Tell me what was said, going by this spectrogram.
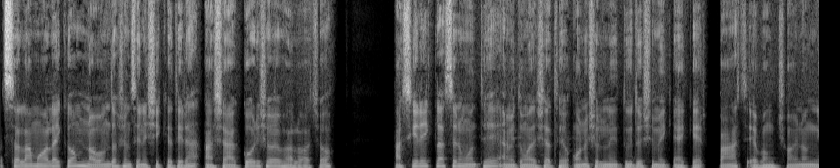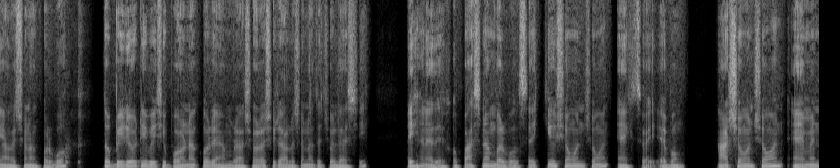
আসসালামু আলাইকুম, নবম, দশম শ্রেণির শিক্ষার্থীরা, আশা করি সবাই ভালো আছো। আজকের এই ক্লাসের মধ্যে আমি তোমাদের সাথে অনুশীলনী দুই দশমিক একের পাঁচ এবং ছয় নং নিয়ে আলোচনা করব। তো ভিডিওটি বেশি বর্ণনা করে আমরা সরাসরি আলোচনাতে চলে আসি। এখানে দেখো, পাঁচ নাম্বার বলছে কিউ সমান সমান এক্স ওয়াই এবং আর সমান সমান এম এন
